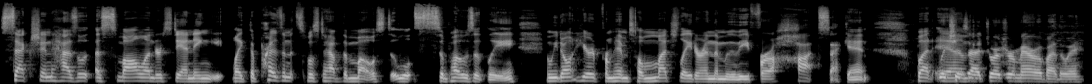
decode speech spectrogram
section has a, a small understanding. Like the president's supposed to have the most, supposedly, and we don't hear it from him till much later in the movie for a hot second. But which is um, uh, George Romero, by the way,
